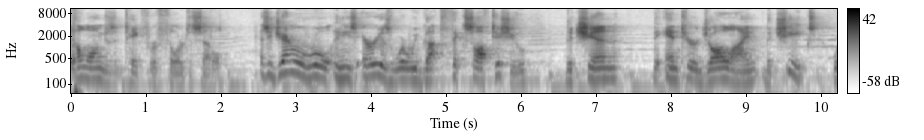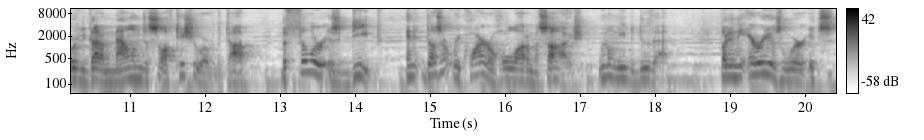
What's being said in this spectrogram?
How long does it take for a filler to settle? As a general rule, in these areas where we've got thick soft tissue, the chin, the anterior jawline, the cheeks, where we've got a mound of soft tissue over the top, the filler is deep and it doesn't require a whole lot of massage. We don't need to do that. But in the areas where it's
